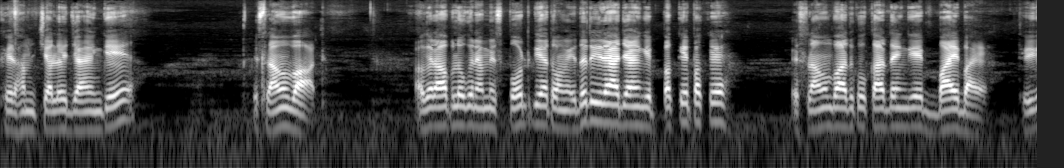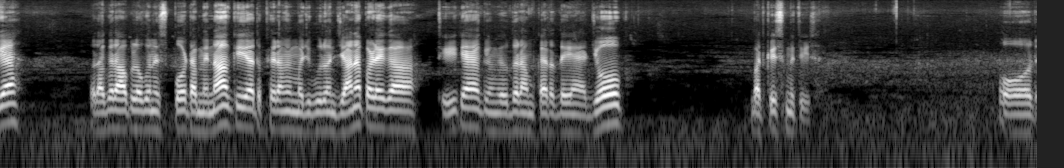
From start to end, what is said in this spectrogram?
फिर हम चले जाएँगे इस्लामाबाद। अगर आप लोगों ने हमें सपोर्ट किया तो हम इधर ही रह जाएँगे पक्के पक्के इस्लामाबाद को कर देंगे बाय बाय ठीक है? और अगर आप लोगों ने सपोर्ट हमें ना किया तो फिर हमें मजबूरन जाना पड़ेगा, ठीक है? क्योंकि उधर हम कर दे हैं जॉब बदकिस्मती से। और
